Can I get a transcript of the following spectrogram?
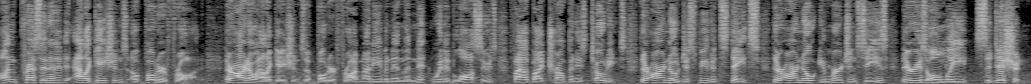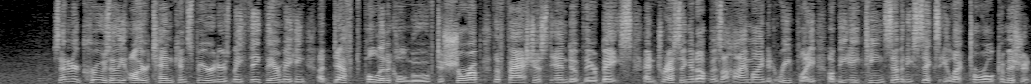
unprecedented allegations of voter fraud. There are no allegations of voter fraud, not even in the nitwitted lawsuits filed by Trump and his toadies. There are no disputed states. There are no emergencies. There is only sedition. Senator Cruz and the other 10 conspirators may think they are making a deft political move to shore up the fascist end of their base and dressing it up as a high minded replay of the 1876 Electoral Commission.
